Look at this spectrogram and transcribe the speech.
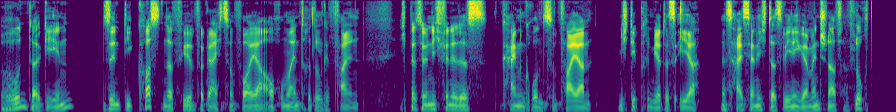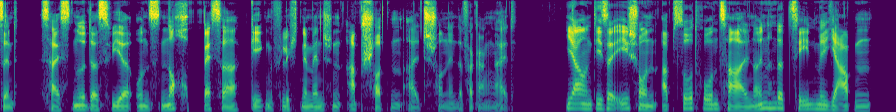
runtergehen, sind die Kosten dafür im Vergleich zum Vorjahr auch um ein Drittel gefallen. Ich persönlich finde das keinen Grund zum Feiern. Mich deprimiert es eher. Es heißt ja nicht, dass weniger Menschen auf der Flucht sind. Das heißt nur, dass wir uns noch besser gegen flüchtende Menschen abschotten als schon in der Vergangenheit. Ja, und dieser eh schon absurd hohen Zahl, 910 Milliarden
